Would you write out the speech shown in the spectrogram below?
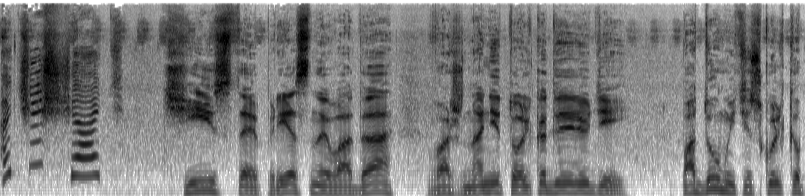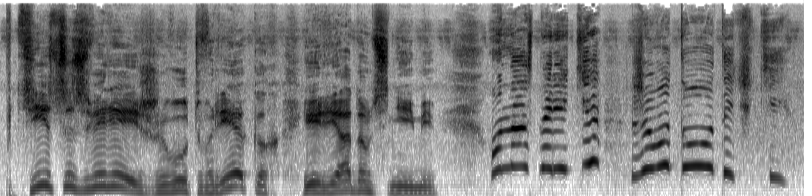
очищать. Чистая пресная вода важна не только для людей. Подумайте, сколько птиц и зверей живут в реках и рядом с ними. У нас на реке живут уточки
